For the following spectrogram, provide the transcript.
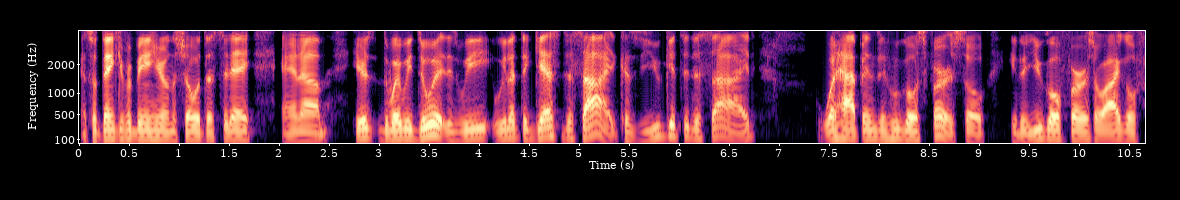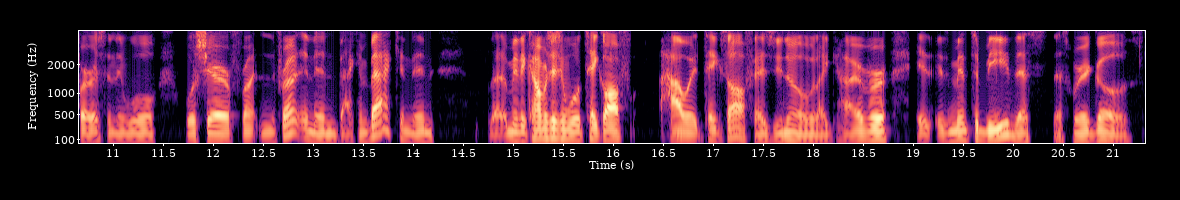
And so thank you for being here on the show with us today. And um, here's the way we do it is we we let the guests decide because you get to decide what happens and who goes first. So either you go first or I go first, and then we'll we'll share front and front and then back and back. And then I mean the conversation will take off how it takes off, as you know, like however it is meant to be, that's that's where it goes.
